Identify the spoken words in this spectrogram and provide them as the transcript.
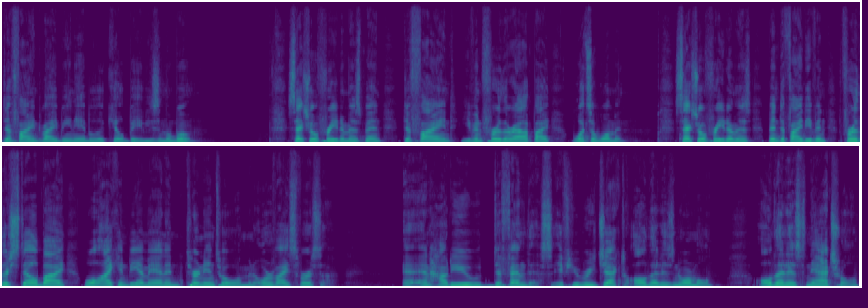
defined by being able to kill babies in the womb. Sexual freedom has been defined even further out by what's a woman. Sexual freedom has been defined even further still by, well, I can be a man and turn into a woman, or vice versa. And how do you defend this? If you reject all that is normal, all that is natural,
